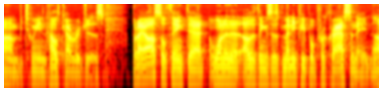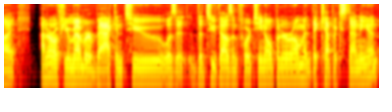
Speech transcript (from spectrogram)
um, between health coverages. But I also think that one of the other things is many people procrastinate. Uh, I don't know if you remember back into was it the 2014 open enrollment? They kept extending it,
